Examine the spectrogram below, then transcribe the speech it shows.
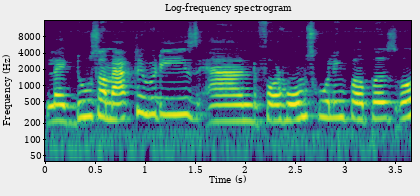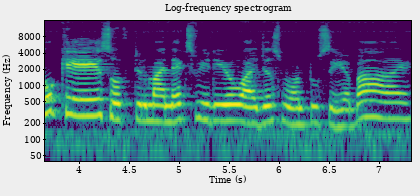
like do some activities and for homeschooling purpose. Okay so till my next video i just want to say bye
